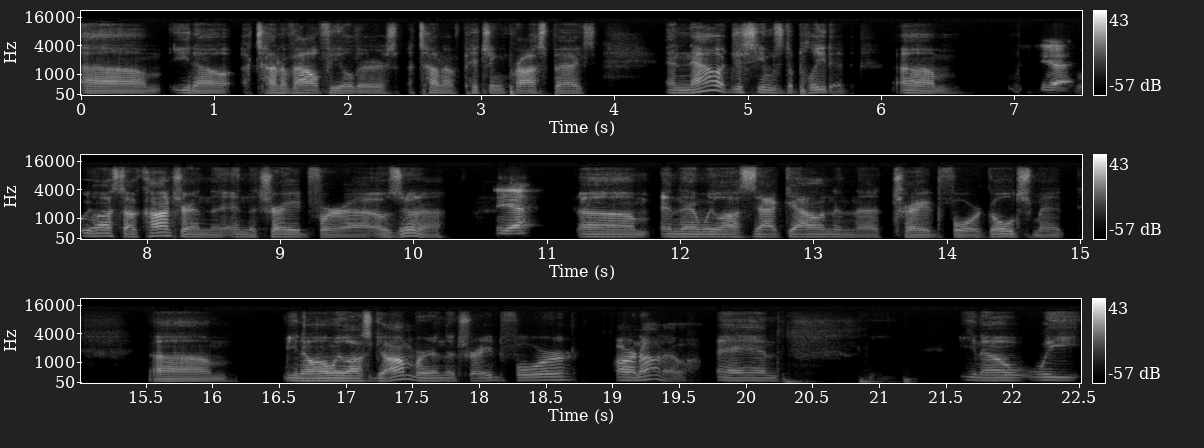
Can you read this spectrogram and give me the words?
um you know a ton of outfielders, a ton of pitching prospects, and now it just seems depleted. Um yeah. We lost Alcantara in the in the trade for uh, Ozuna. Yeah. Um, and then we lost Zach Gallen in the trade for Goldschmidt. Um, you know, and we lost Gomber in the trade for Arenado. And, you know, we,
